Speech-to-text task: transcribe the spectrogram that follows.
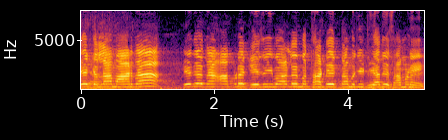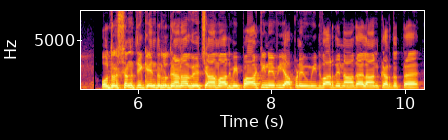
ਇਹ ਗੱਲਾਂ ਮਾਰਦਾ, ਇਹਦੇ ਤਾਂ ਆਪਣੇ ਕੇਜਰੀਵਾਲ ਨੇ ਮੱਥਾ ਟੇਕਤਾ ਮਜੀਠੀਆ ਦੇ ਸਾਹਮਣੇ। ਉਧਰ ਸਨਅਤੀ ਕੇਂਦਰ ਲੁਧਿਆਣਾ ਵਿੱਚ ਆਮ ਆਦਮੀ ਪਾਰਟੀ ਨੇ ਵੀ ਆਪਣੇ ਉਮੀਦਵਾਰ ਦੇ ਨਾਂ ਦਾ ਐਲਾਨ ਕਰ ਦਿੱਤਾ ਹੈ।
